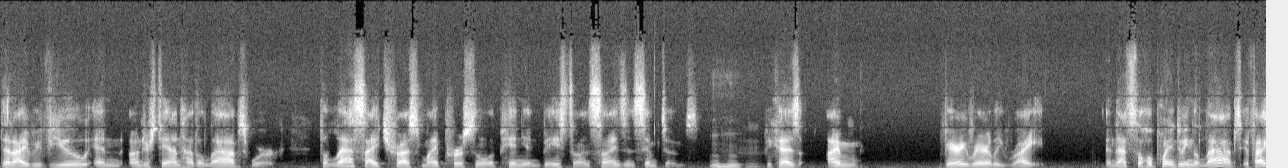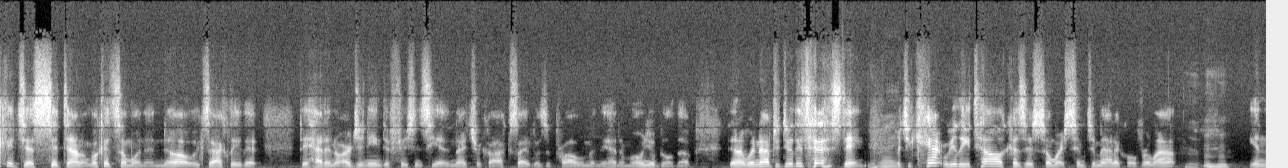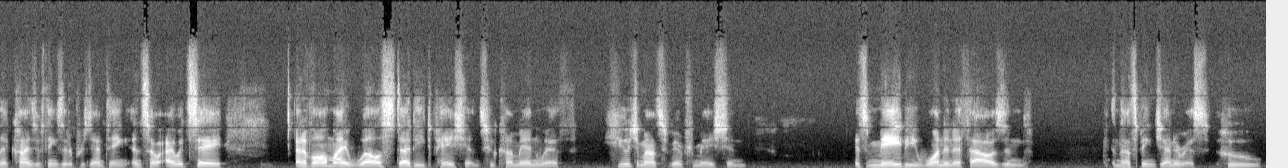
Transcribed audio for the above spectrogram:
that I review and understand how the labs work, the less I trust my personal opinion based on signs and symptoms, mm-hmm. Hmm. because I'm very rarely right. And that's the whole point of doing the labs. If I could just sit down and look at someone and know exactly that they had an arginine deficiency and nitric oxide was a problem and they had ammonia buildup, then I wouldn't have to do the testing. Right. But you can't really tell because there's so much symptomatic overlap mm-hmm. in the kinds of things that are presenting. And so I would say, out of all my well studied patients who come in with huge amounts of information, it's maybe one in a thousand, and that's being generous, who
